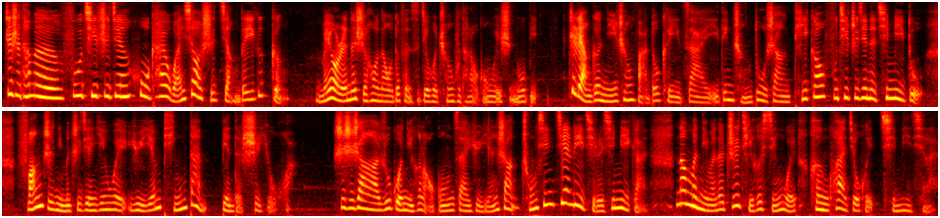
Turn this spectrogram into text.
这是他们夫妻之间互开玩笑时讲的一个梗。没有人的时候呢，我的粉丝就会称呼她老公为史努比。这两个昵称法都可以在一定程度上提高夫妻之间的亲密度，防止你们之间因为语言平淡变得室友化。事实上啊，如果你和老公在语言上重新建立起了亲密感，那么你们的肢体和行为很快就会亲密起来。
